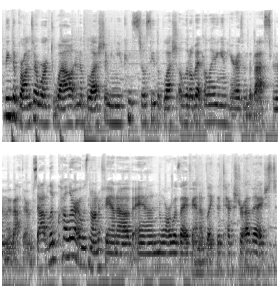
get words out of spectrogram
I think the bronzer worked well and the blush, I mean, you can still see the blush a little bit. The lighting in here isn't the best. I'm in my bathroom. So that lip color I was not a fan of and nor was I a fan of like the texture of it. I just,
